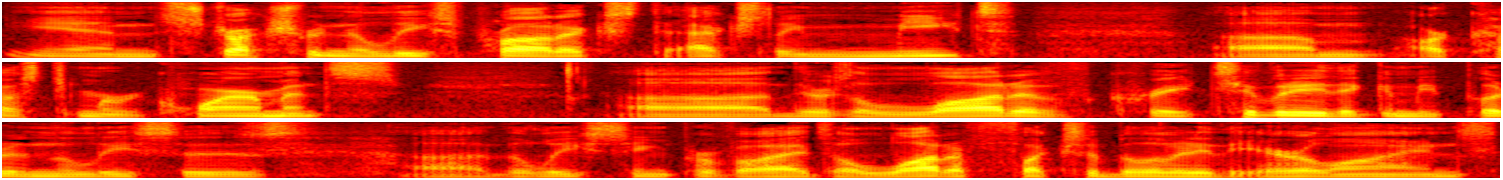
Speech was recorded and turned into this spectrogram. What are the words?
in structuring the lease products to actually meet um, our customer requirements. Uh, there's a lot of creativity that can be put in the leases. Uh, the leasing provides a lot of flexibility to the airlines.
